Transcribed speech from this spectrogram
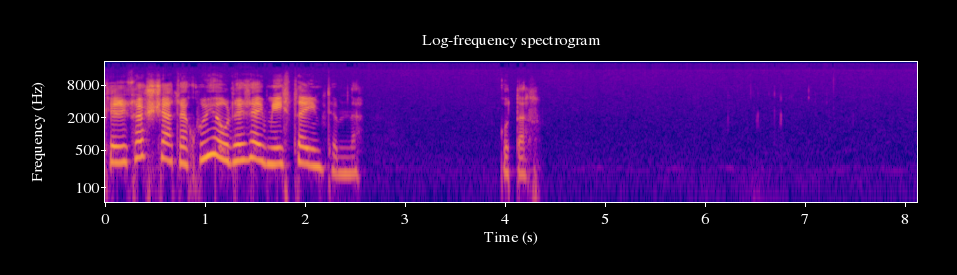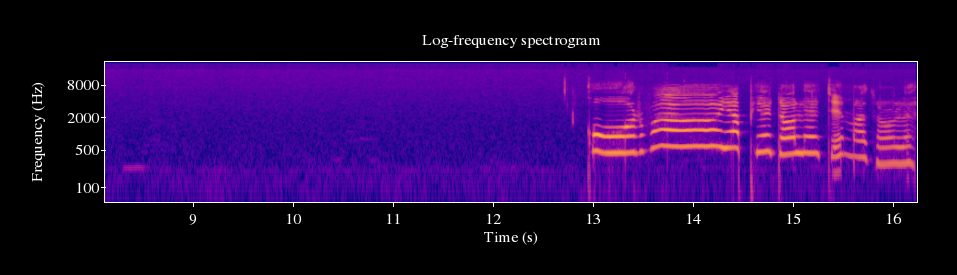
Kiedy ktoś cię atakuje, uderzaj w miejsca intymne. Kutas. Kurwa, ja pierdolę, ty mazole.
